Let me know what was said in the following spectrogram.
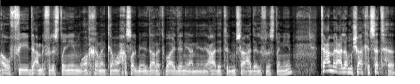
أو في دعم الفلسطينيين مؤخرا كما حصل من إدارة بايدن يعني إعادة المساعدة للفلسطينيين تعمل على مشاكستها.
